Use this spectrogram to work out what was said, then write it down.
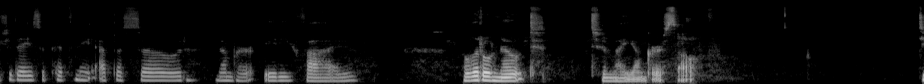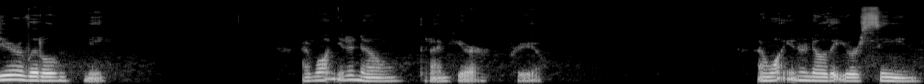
today's Epiphany episode, number 85, a little note to my younger self. Dear little me, I want you to know that I'm here for you. I want you to know that you're seen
